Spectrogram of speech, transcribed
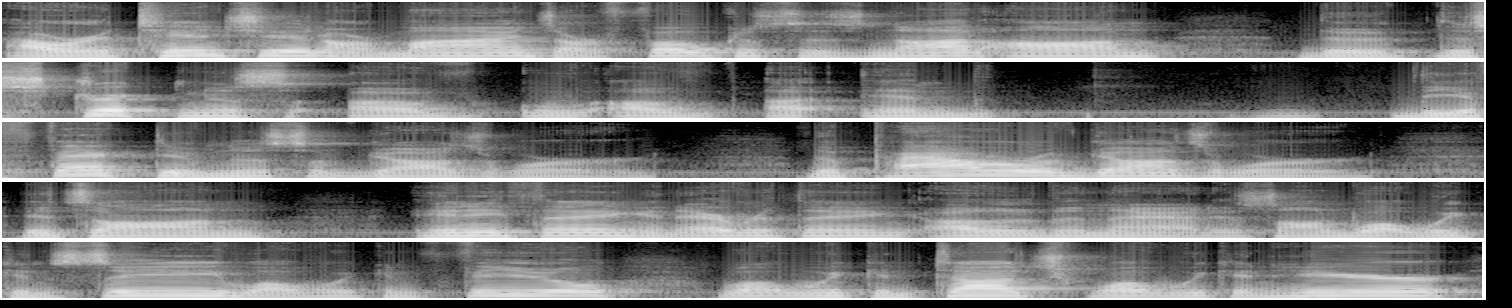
our attention, our minds, our focus is not on the, the strictness of, of uh, and the effectiveness of God's Word, the power of God's Word. It's on anything and everything other than that. It's on what we can see, what we can feel, what we can touch, what we can hear.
